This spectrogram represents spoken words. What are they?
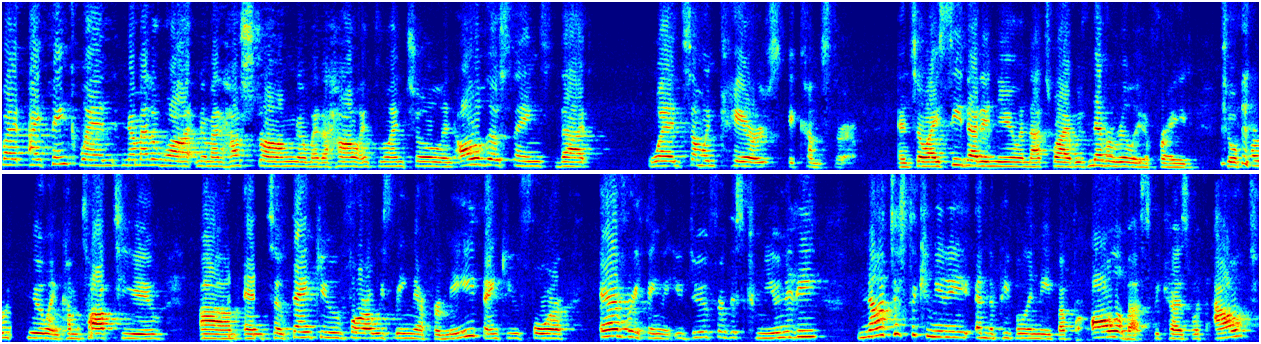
but I think when, no matter what, no matter how strong, no matter how influential and all of those things that when someone cares, it comes through. And so I see that in you. And that's why I was never really afraid to approach you and come talk to you. Um, and so thank you for always being there for me. Thank you for everything that you do for this community, not just the community and the people in need, but for all of us, because without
